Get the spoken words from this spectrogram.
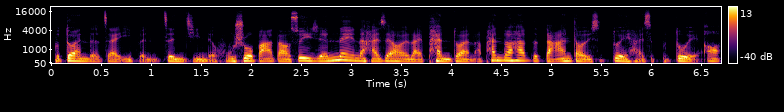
不断的在一本正经的胡说八道。所以人类呢，还是要来判断了，判断他的答案到底是对还是不对啊。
